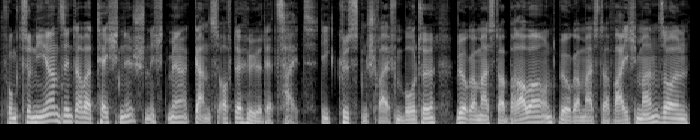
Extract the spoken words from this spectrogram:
funktionieren, sind aber technisch nicht mehr ganz auf der Höhe der Zeit. Die Küstenstreifenboote Bürgermeister Brauer und Bürgermeister Weichmann sollen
